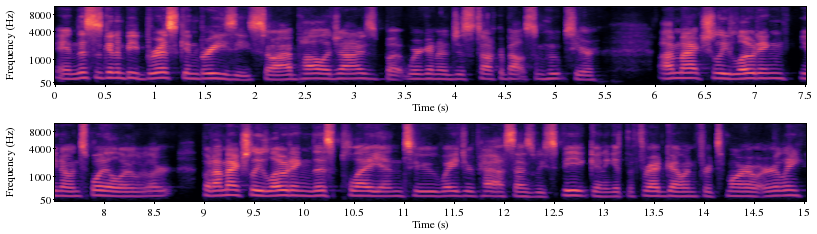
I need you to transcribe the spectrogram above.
and this is going to be brisk and breezy. So I apologize, but we're going to just talk about some hoops here. I'm actually loading, you know, and spoiler alert, but I'm actually loading this play into Wager Pass as we speak. Going to get the thread going for tomorrow early.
